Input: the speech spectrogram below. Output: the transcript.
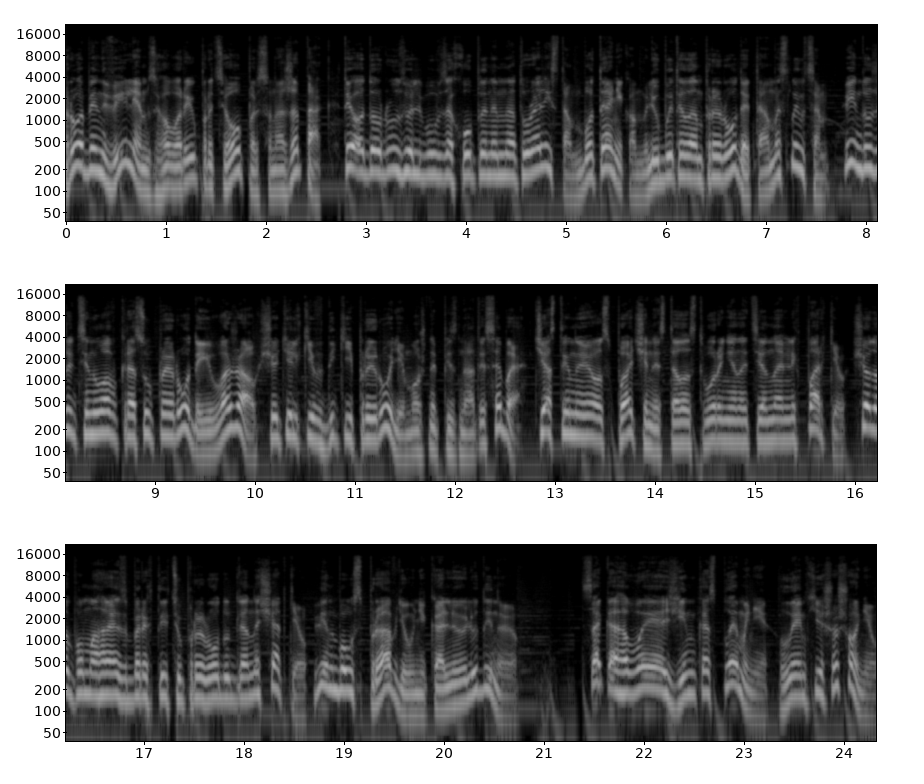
Робін Вільямс говорив про цього персонажа так: Теодор Рузвельт був захопленим натуралістом, ботаніком, любителем природи та мисливцем. Він дуже цінував красу природи і вважав, що тільки в дикій природі можна пізнати себе. Частиною його спадщини стало створення національних парків, що допомагає зберегти цю природу для нащадків. Він був справді унікальною людиною. Сакагавея жінка з племені Лемхі Шошонів,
